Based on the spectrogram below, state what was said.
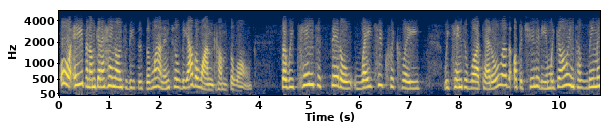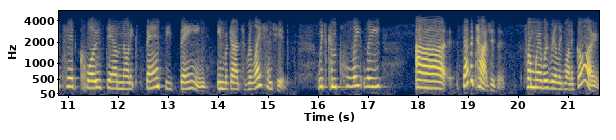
Or even I'm going to hang on to this as the one until the other one comes along. So we tend to settle way too quickly we tend to wipe out all other opportunity and we go into limited, closed down, non expansive being in regard to relationships, which completely uh, sabotages us from where we really want to go.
